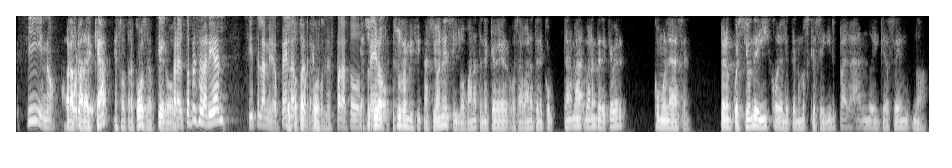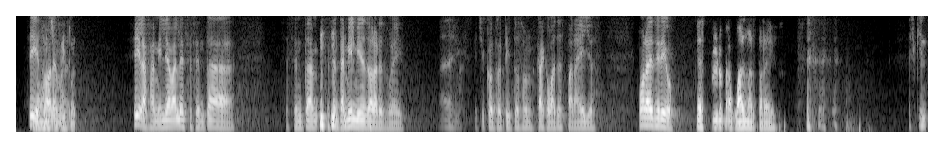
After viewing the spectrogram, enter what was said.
Sí y no. Ahora, para el cap es otra cosa, pero... Para el tope salarial, sí te la medio pelas porque pues, es para todos. Eso sí va a tener sus ramificaciones y lo van a tener que ver, o sea, van a tener, van a tener que ver cómo le hacen. Pero en cuestión de, híjole, le tenemos que seguir pagando y qué hacemos, no. Sí, eso vale Sí, la familia vale 60, 60, mil millones de dólares, güey. Madre. Esos contratitos son cacahuates para ellos. ¿Cómo la ves, mi digo? Es otra Walmart para ellos. Es que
